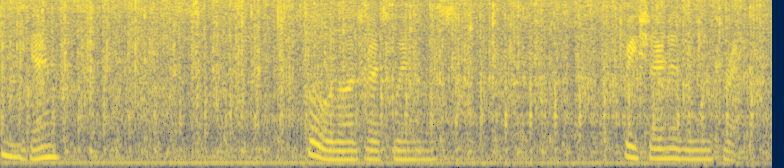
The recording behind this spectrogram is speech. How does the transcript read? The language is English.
There you go. Four large red wings. Three shoners and one correct.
